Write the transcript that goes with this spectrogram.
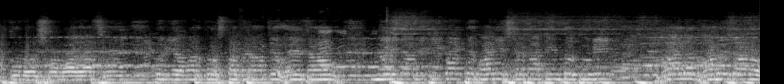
এখনও সময় আছে। তুমি আমার প্রস্তাবে রাজি হয়ে যাও। নইলে আমি কি করতে পারি সেটা কিন্তু তুমি ভালোভাবে জানো।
